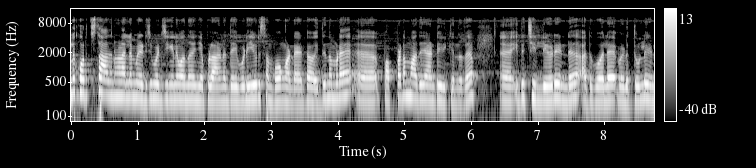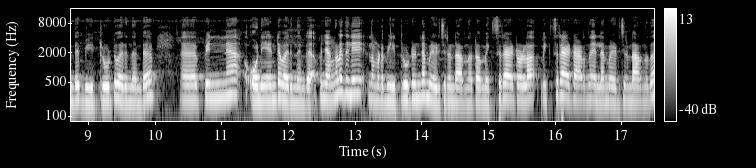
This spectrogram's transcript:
അങ്ങനെ കുറച്ച് സാധനങ്ങളെല്ലാം മേടിച്ച് മേടിച്ച് ഇങ്ങനെ വന്നു കഴിഞ്ഞപ്പോഴാണ് ദേ ഇവിടെ ഈ ഒരു സംഭവം കണ്ടത് കേട്ടോ. ഇത് നമ്മുടെ പപ്പടം മാതിരിയാണ് ഇരിക്കുന്നത്. ഇത് ചില്ലിയുടെ ഉണ്ട് അതുപോലെ വെളുത്തുള്ളി ഉണ്ട് ബീട്രൂട്ട് വരുന്നുണ്ട് പിന്നെ ഒണിയന്റെ വരുന്നുണ്ട്. അപ്പോൾ ഞങ്ങളിതിൽ നമ്മുടെ ബീട്രൂട്ടിന്റെ മേടിച്ചിട്ടുണ്ടായിരുന്നു കേട്ടോ. മിക്സഡായിട്ടുള്ള മിക്സഡായിട്ടായിരുന്നു എല്ലാം മേടിച്ചിട്ടുണ്ടായിരുന്നത്.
